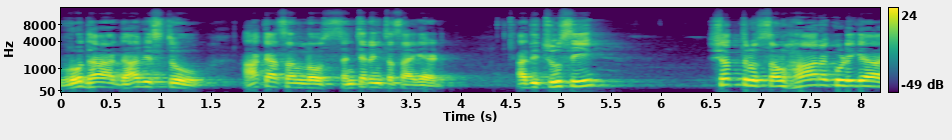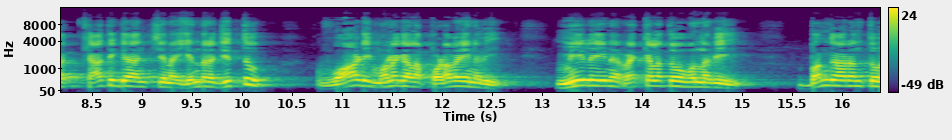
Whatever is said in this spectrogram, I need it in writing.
వృధా గావిస్తూ ఆకాశంలో సంచరించసాగాడు. అది చూసి శత్రు సంహారకుడిగా ఖ్యాతిగాంచిన ఇంద్రజిత్తు వాడి మునగల పొడవైనవి మేలైన రెక్కలతో ఉన్నవి బంగారంతో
